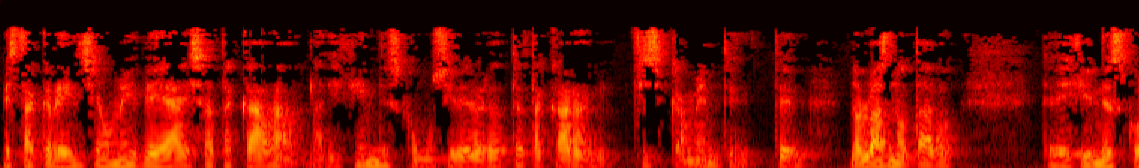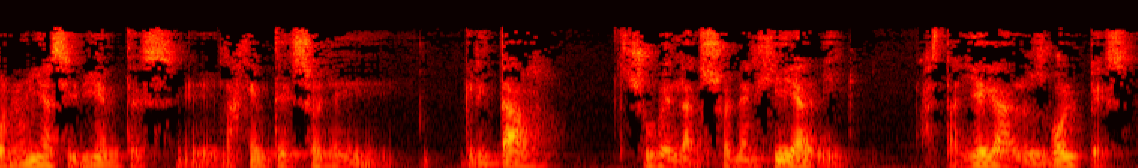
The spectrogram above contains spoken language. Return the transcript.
esta creencia, una idea es atacada, la defiendes como si de verdad te atacaran físicamente. no lo has notado, te defiendes con uñas y dientes. Eh, la gente suele gritar, sube la, su energía y hasta llega a los golpes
